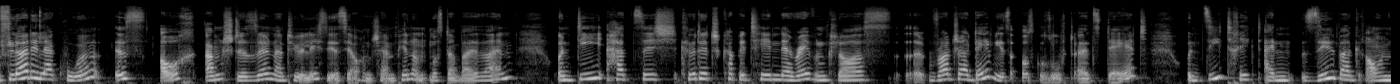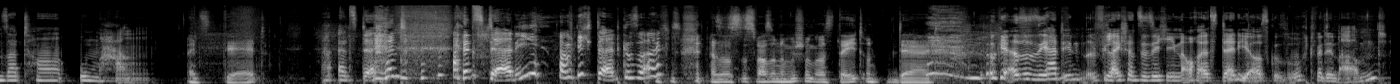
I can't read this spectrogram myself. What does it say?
Fleur de la Cour ist auch am Stissel natürlich. Sie ist ja auch ein Champion und muss dabei sein. Und die hat sich Quidditch-Kapitän der Ravenclaws äh, Roger Davies ausgesucht als Date. Und sie trägt einen silbergrauen Satin-Umhang. Als Dad. Als Dad? Als Daddy? Habe ich Dad gesagt? Also es, es war so eine Mischung aus Date und Dad. Okay, also sie hat ihn, vielleicht hat sie sich ihn auch als Daddy ausgesucht für den Abend.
